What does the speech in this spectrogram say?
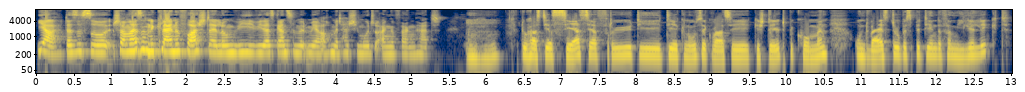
ja, das ist so schon mal so eine kleine Vorstellung, wie, wie das Ganze mit mir auch mit Hashimoto angefangen hat. Mhm. Du hast ja sehr, sehr früh die Diagnose quasi gestellt bekommen. Und weißt du, ob es bei dir in der Familie liegt?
